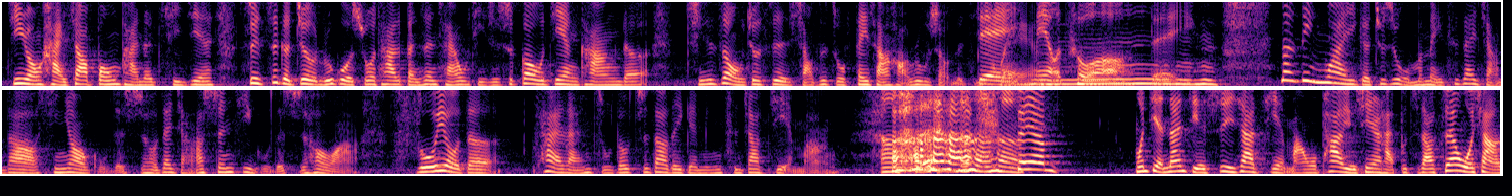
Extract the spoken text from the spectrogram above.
金融海啸崩盘的期间，所以这个就如果说它的本身财务体质是够健康的，其实这种就是小资族非常好入手的机会，没有错。对，那另外一个就是我们每次在讲到新药股的时候，在讲到生技股的时候啊，所有的菜篮族都知道的一个名词叫解盲，虽然。我简单解释一下解盲，我怕有些人还不知道。虽然我想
